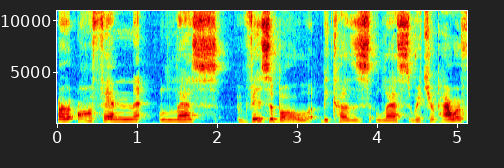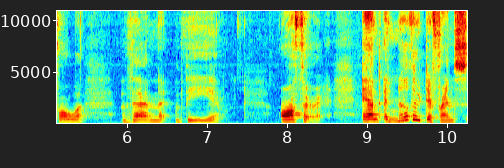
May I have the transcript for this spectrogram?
are often less visible because less rich or powerful than the author. And another difference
